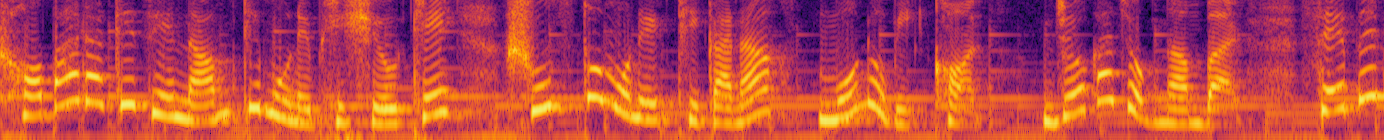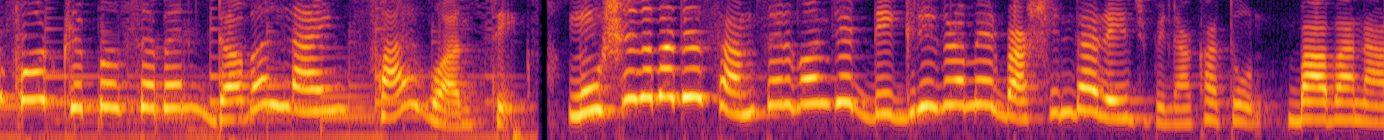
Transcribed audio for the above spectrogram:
সবার আগে যে নামটি মনে ভেসে ওঠে, সুস্থ মনের ঠিকানা মনোবীক্ষণ। যোগাযোগ number seven four triple seven double nine five one six মুর্শিদাবাদের শামসেরগঞ্জের দিঘরি গ্রামের বাসিন্দা রেজবিনা খাতুন। বাবা না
